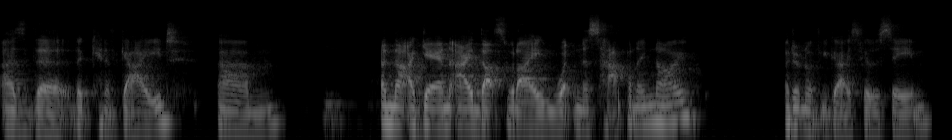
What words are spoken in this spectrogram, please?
as the the kind of guide. Um, and that again, I that's what I witness happening now I don't know if you guys feel the same.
